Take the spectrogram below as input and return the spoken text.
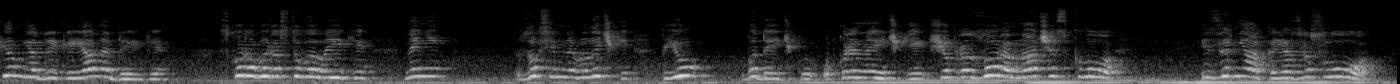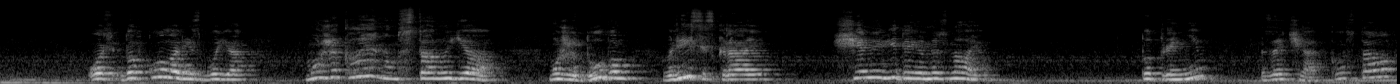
Чим я дике, я не дике, скоро виросту велике, нині зовсім невеличкі, п'ю водичку от коренички, що прозора, наче скло. І зернятка я зросло. Ось довкола ліс бо я. Може, кленом стану я, може, дубом в лісі з краю. Ще не відаю, не знаю. Тут при нім зайчатко стало,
